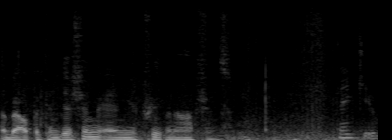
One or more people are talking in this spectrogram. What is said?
about the condition and your treatment options. Thank you.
